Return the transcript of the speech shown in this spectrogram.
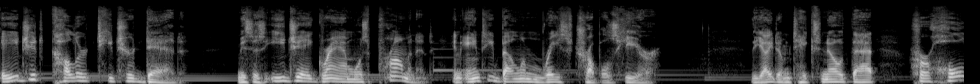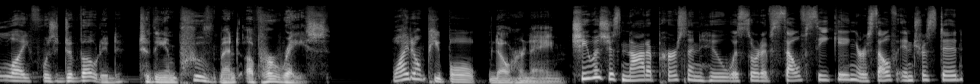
Aged Colored Teacher Dead. Mrs. E.J. Graham was prominent in antebellum race troubles here. The item takes note that her whole life was devoted to the improvement of her race. Why don't people know her name? She was just not a person who was sort of self seeking or self interested.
